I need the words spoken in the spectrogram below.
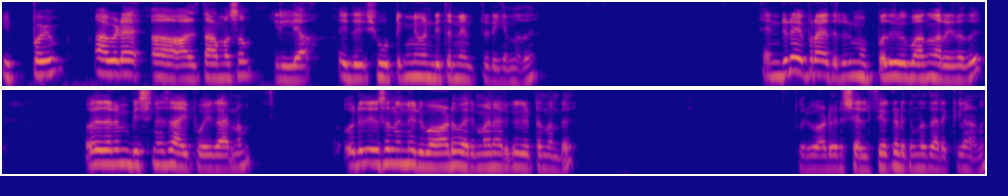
ഇപ്പോഴും അവിടെ ആൾ താമസം ഇല്ല. ഇത് ഷൂട്ടിങ്ങിന് വേണ്ടി തന്നെ ഇട്ടിരിക്കുന്നത്. എന്റെ ഒരു അഭിപ്രായത്തിൽ ഒരു മുപ്പത് രൂപ എന്ന് പറയുന്നത് ഒരുതരം ബിസിനസ് ആയിപ്പോയി. കാരണം ഒരു ദിവസം തന്നെ ഒരുപാട് വരുമാനം അവർക്ക് കിട്ടുന്നുണ്ട്. ഒരുപാട് പേര് സെൽഫിയൊക്കെ എടുക്കുന്ന തിരക്കിലാണ്.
